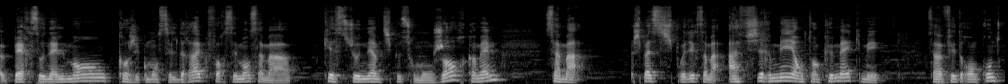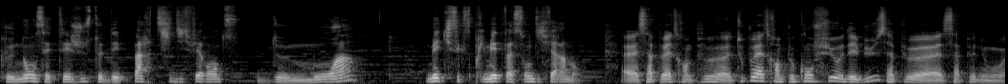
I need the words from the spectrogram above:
euh, personnellement, quand j'ai commencé le drag, forcément, ça m'a questionner un petit peu sur mon genre quand même. Ça m'a, je sais pas si je pourrais dire que ça m'a affirmé en tant que mec, mais ça m'a fait de rendre compte que non, c'était juste des parties différentes de moi, mais qui s'exprimaient de façon différemment. Euh, ça peut être un peu, euh, tout peut être un peu confus au début, ça peut, euh, ça peut nous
